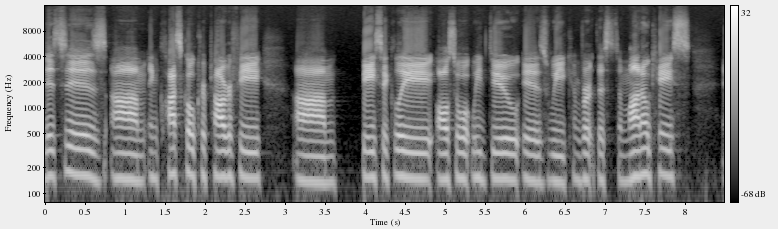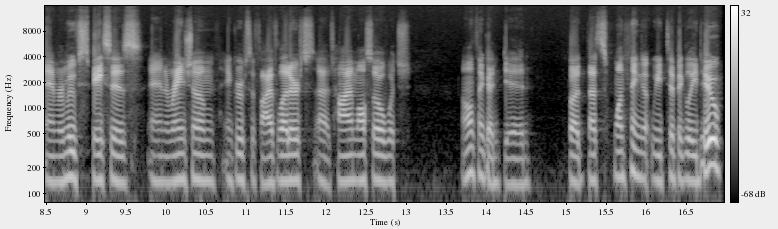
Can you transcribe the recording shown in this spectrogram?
this is um, in classical cryptography. Um, basically, also what we do is we convert this to monocase and remove spaces and arrange them in groups of five letters at a time also, which I don't think I did, but that's one thing that we typically do.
